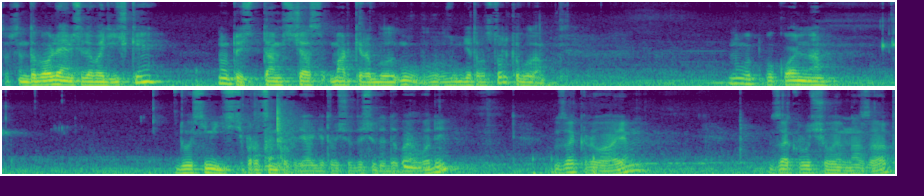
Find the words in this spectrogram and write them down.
Собственно, добавляем сюда водички. Ну, то есть там сейчас маркера было, ну, где-то вот столько было. Ну, вот буквально до 70% я где-то еще до сюда добавил воды. Закрываем, закручиваем назад.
